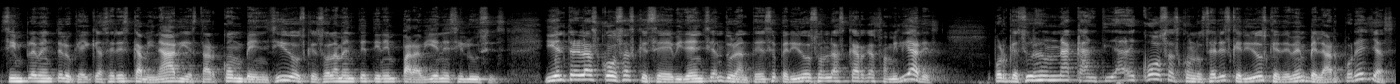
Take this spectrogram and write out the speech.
Simplemente lo que hay que hacer es caminar y estar convencidos que solamente tienen parabienes y luces. Y entre las cosas que se evidencian durante ese periodo son las cargas familiares porque surgen una cantidad de cosas con los seres queridos que deben velar por ellas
